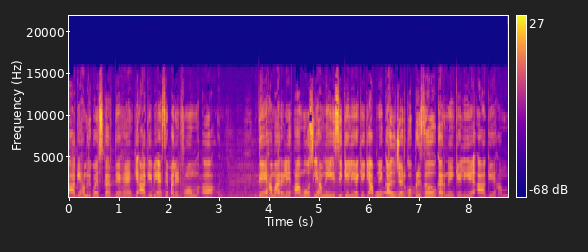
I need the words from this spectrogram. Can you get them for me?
आगे हम रिक्वेस्ट करते हैं कि आगे भी ऐसे प्लेटफॉर्म दे हमारे लिए हाँ मोस्टली हमने इसी के लिए कि, कि अपने कल्चर को प्रिजर्व करने के लिए आगे हम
